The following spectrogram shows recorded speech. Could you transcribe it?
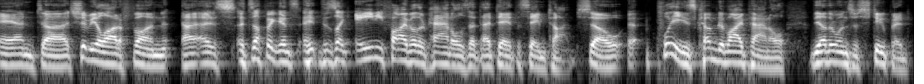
and uh, it should be a lot of fun. Uh, it's, it's up against there's like 85 other panels at that day at the same time. So uh, please come to my panel. The other ones are stupid.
